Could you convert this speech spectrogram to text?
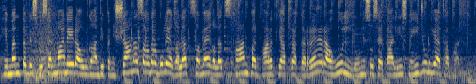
हिमंत बिस्व शर्मा ने राहुल गांधी पर निशाना साधा, बोले, गलत समय, गलत स्थान पर भारत यात्रा कर रहे हैं राहुल। उन्नीस सौ सैंतालीस में ही जुड़ गया था भारत।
